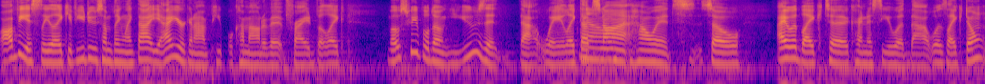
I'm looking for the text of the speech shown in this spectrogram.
obviously like if you do something like that, yeah, you're going to have people come out of it fried, but like most people don't use it that way. Like that's No. not how it's so I would like to kind of see what that was like. Don't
